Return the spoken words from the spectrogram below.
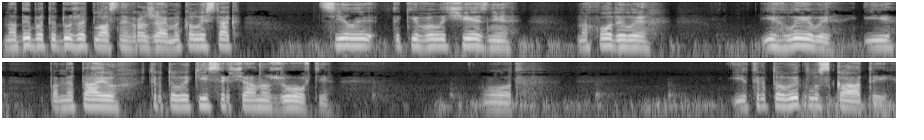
надибати дуже класний врожай. Ми колись так ціли такі величезні знаходили і гливи, і пам'ятаю трутовики сірчано-жовті. От. І трутовик лускатий.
